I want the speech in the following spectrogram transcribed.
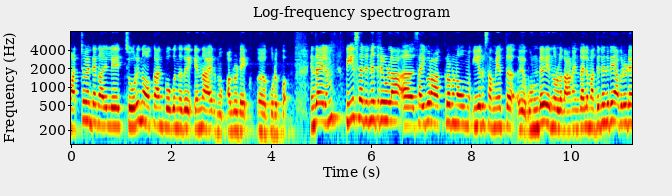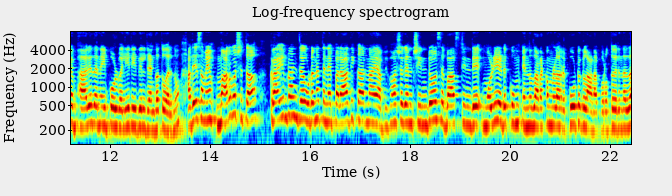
മറ്റവന്റെ കാലിലെ ചൊറി നോക്കാൻ പോകുന്നത് എന്നായിരുന്നു അവരുടെ കുറിപ്പ്. എന്തായാലും പി സരിനെതിരെയുള്ള സൈബർ ആക്രമണവും ഈ ഒരു സമയത്ത് ഉണ്ട് എന്നുള്ളതാണ്. എന്തായാലും അതിനെതിരെ അവരുടെ ഭാര്യ തന്നെ ഇപ്പോൾ വലിയ രീതിയിൽ രംഗത്ത് വരുന്നു അതേസമയം മറുവശത്ത് ക്രൈംബ്രാഞ്ച് ഉടനെ തന്നെ പരാതിക്കാരനായ അഭിഭാഷകൻ ഷിൻഡോ സെബാസ്റ്റിന്റെ മൊഴിയെടുക്കും എന്നതടക്കമുള്ള റിപ്പോർട്ടുകളാണ് പുറത്തുവരുന്നത്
